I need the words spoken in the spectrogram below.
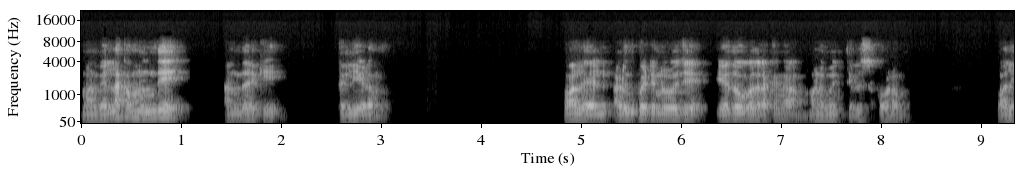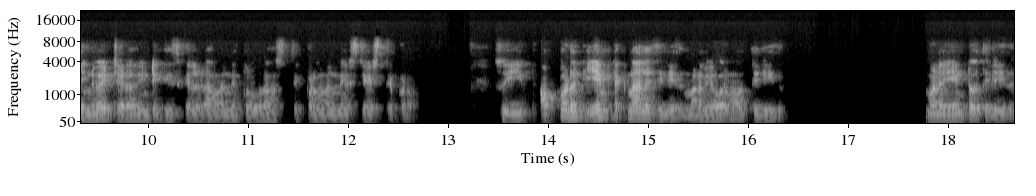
మనం వెళ్ళక ముందే అందరికీ తెలియడం వాళ్ళు అడుగుపెట్టిన రోజే ఏదో ఒక రకంగా మన గురించి తెలుసుకోవడం వాళ్ళు ఇన్వైట్ చేయడం ఇంటికి తీసుకెళ్ళడం అన్ని ప్రోగ్రామ్స్ తిప్పడం అన్ని స్టేట్స్ తిప్పడం. సో ఈ అప్పుడు ఏం టెక్నాలజీ లేదు. మనం ఎవరమో తెలియదు మనం ఏంటో తెలియదు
